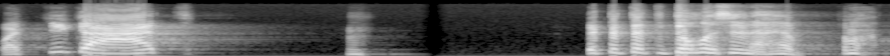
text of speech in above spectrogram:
What you got? Don't listen to him! Come on!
